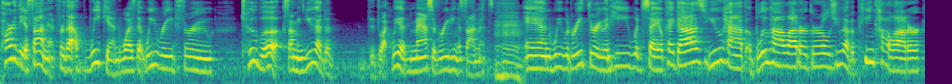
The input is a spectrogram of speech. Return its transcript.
part of the assignment for that weekend was that we read through two books. I mean, you had to like we had massive reading assignments. Mm-hmm. And we would read through and he would say okay guys you have a blue highlighter. Girls you have a pink highlighter.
